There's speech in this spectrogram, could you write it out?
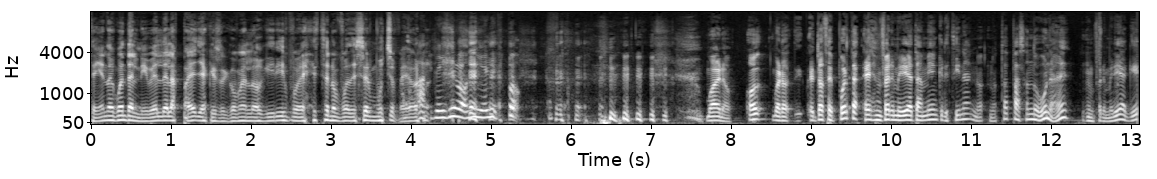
Teniendo en cuenta el nivel de las paellas que se comen los guiris, pues esto no puede ser mucho peor. bueno, bueno, entonces puerta es enfermería también, Cristina. No, no estás pasando una, ¿eh? Enfermería aquí.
